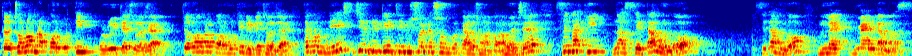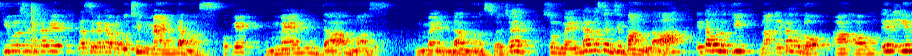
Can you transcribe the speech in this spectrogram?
তাহলে চলো আমরা পরবর্তী রিটে চলে যাই। চলো আমরা পরবর্তী রিটে চলে যাই। দেখো নেক্সট যে রিটে যে বিষয়টা সম্পর্কে আলোচনা করা হয়েছে, সেটা কি? না, সেটা হলো সেটা হলো ম্যান্ডামাস কি বলছে সেটাকে? না, সেটাকে আমরা বলছি ম্যান্ডামাস ওকে ম্যান্ডামাস ম্যান্ডামাস হয়েছে। সো ম্যান্ডামাসের যে বাংলা, এটা হলো কি? না, এটা হলো এর এর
